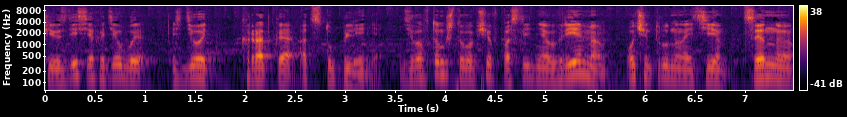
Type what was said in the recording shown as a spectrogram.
Здесь я хотел бы сделать краткое отступление. Дело в том, что вообще в последнее время очень трудно найти ценную,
